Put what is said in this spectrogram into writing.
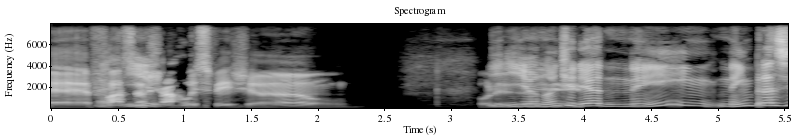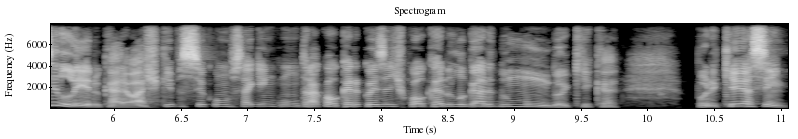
É fácil é, achar arroz feijão. E eu não diria nem, nem brasileiro, cara. Eu acho que você consegue encontrar qualquer coisa de qualquer lugar do mundo aqui, cara. Porque, assim,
